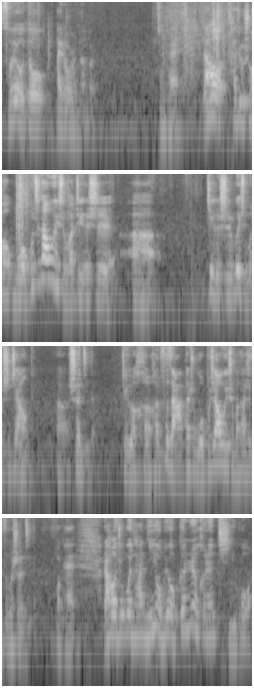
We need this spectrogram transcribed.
所有都 I don't remember。OK，然后他就说我不知道为什么这个是呃。这个是为什么是这样，呃，设计的，这个很很复杂，但是我不知道为什么它是这么设计的，OK，然后就问他你有没有跟任何人提过，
